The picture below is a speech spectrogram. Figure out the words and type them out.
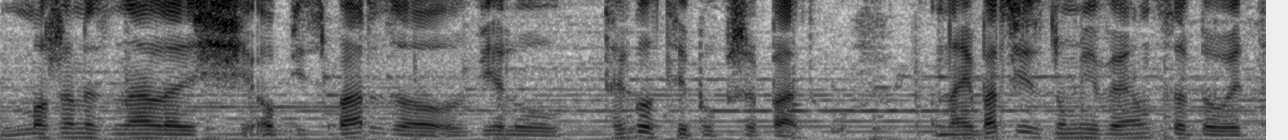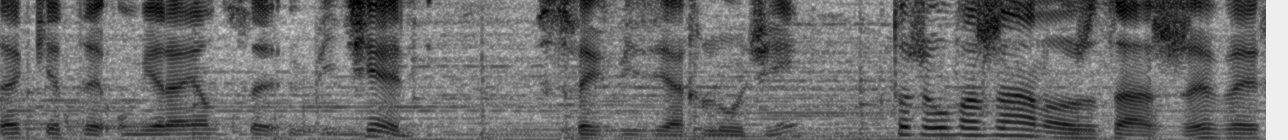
możemy znaleźć opis bardzo wielu tego typu przypadków. Najbardziej zdumiewające były te, kiedy umierający widzieli w swych wizjach ludzi, którzy uważano za żywych,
